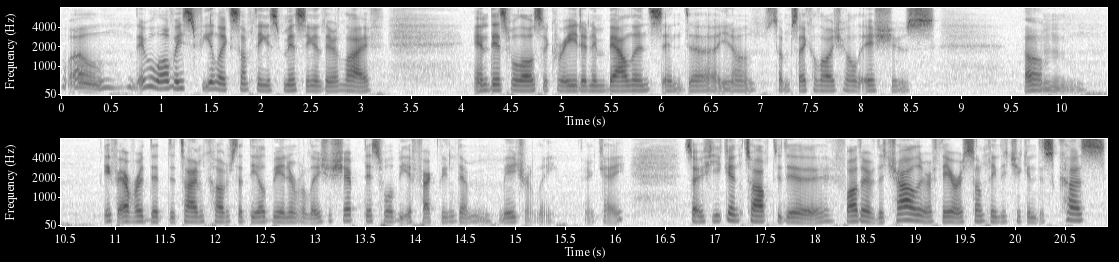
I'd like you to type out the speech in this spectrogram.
well they will always feel like something is missing in their life. And this will also create an imbalance and uh, you know some psychological issues. Um if ever that the time comes that they'll be in a relationship this will be affecting them majorly okay? So if you can talk to the father of the child, or if there is something that you can discuss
